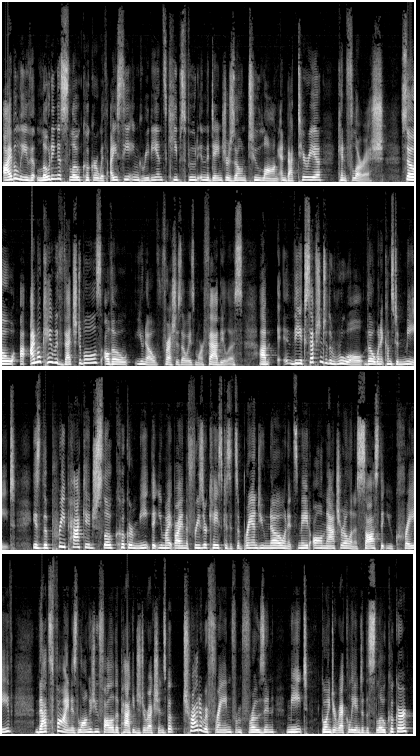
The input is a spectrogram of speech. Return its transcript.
I believe that loading a slow cooker with icy ingredients keeps food in the danger zone too long and bacteria can flourish. So I'm okay with vegetables, although, you know, fresh is always more fabulous. Um, the exception to the rule, though, when it comes to meat, is the prepackaged slow cooker meat that you might buy in the freezer case because it's a brand you know and it's made all natural and a sauce that you crave. That's fine as long as you follow the package directions, but try to refrain from frozen meat going directly into the slow cooker.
